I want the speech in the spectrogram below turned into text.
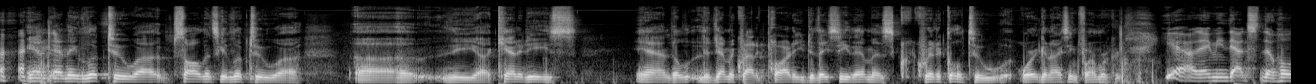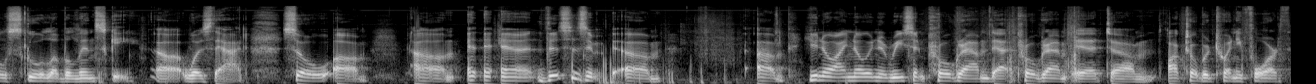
And, and they look to, uh, Saul Alinsky looked to uh, uh, the uh, Kennedys and the, the Democratic Party. Do they see them as critical to organizing farm workers? Yeah, I mean that's the whole school of Alinsky uh, was that. So, um, um, and, and this is, um, um, you know, I know in a recent program, that program at um, October 24th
